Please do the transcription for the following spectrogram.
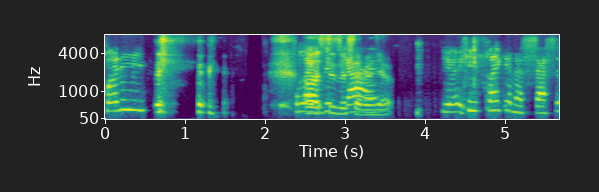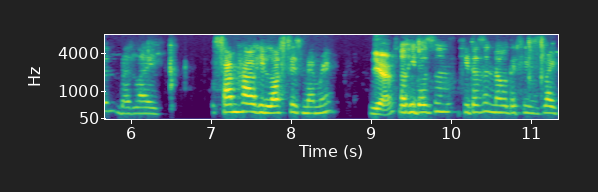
funny. So, oh, like, this Scissor guy- Seven. Yeah. Yeah, he's like an assassin, but like somehow he lost his memory. Yeah. So he doesn't he doesn't know that he's like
